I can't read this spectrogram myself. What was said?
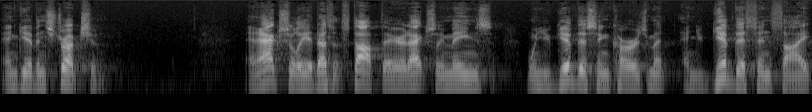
and give instruction. And actually, it doesn't stop there. It actually means when you give this encouragement and you give this insight,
